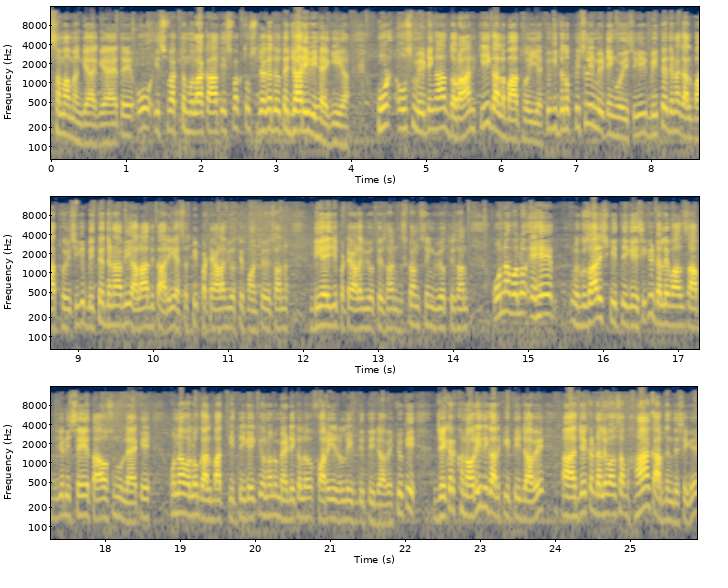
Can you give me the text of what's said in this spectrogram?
ਸਮਾਂ ਮੰਗਿਆ ਗਿਆ ਹੈ ਤੇ ਉਹ ਇਸ ਵਕਤ ਮੁਲਾਕਾਤ, ਇਸ ਵਕਤ ਉਸ ਜਗ੍ਹਾ ਦੇ ਉੱਤੇ ਜਾਰੀ ਵੀ ਹੈਗੀ ਆ। ਹੁਣ ਉਸ ਮੀਟਿੰਗਾਂ ਦੌਰਾਨ ਕੀ ਗੱਲਬਾਤ ਹੋਈ ਹੈ? ਕਿਉਂਕਿ ਜਦੋਂ ਪਿਛਲੀ ਮੀਟਿੰਗ ਹੋਈ ਸੀਗੀ, ਬੀਤੇ ਦਿਨਾਂ ਗੱਲਬਾਤ ਹੋਈ ਸੀਗੀ, ਬੀਤੇ ਦਿਨਾਂ ਵੀ ਆਲਾ ਅਧਿਕਾਰੀ ਐਸਐਸਪੀ ਪਟਿਆਲਾ ਵੀ ਉੱਥੇ ਪਹੁੰਚੇ ਹੋਏ ਸਨ ਡੀਆਈਜੀ ਪਟਿਆਲਾ ਵੀ ਉੱਥੇ ਸਨ, ਜਸਕਰਨ ਸਿੰਘ ਵੀ ਉੱਥੇ ਸਨ। ਉਹਨਾਂ ਵੱਲੋਂ ਇਹ ਗੁਜ਼ਾਰਿਸ਼ ਕੀਤੀ ਗਈ ਸੀ ਕਿ ਡੱਲੇਵਾਲ ਸਾਹਿਬ ਦੀ ਜਿਹੜੀ ਸਿਹਤ ਆ, ਉਸ ਨੂੰ ਲੈ ਕੇ ਉਹਨਾਂ ਵੱਲੋਂ ਗੱਲਬਾਤ ਕੀਤੀ ਗਈ ਕਿ ਉਹਨਾਂ ਨੂੰ ਮੈਡੀਕਲ ਫੌਰੀ ਰਿਲੀਫ ਦਿੱਤੀ ਜਾਵੇ। ਕਿਉਂਕਿ ਜੇਕਰ ਖਨੌਰੀ ਦੀ ਗੱਲ ਕੀਤੀ ਜਾਵੇ ਜੇਕਰ ਡੱਲੇਵਾਲ ਸਾਹਿਬ ਹਾਂ ਕਰ ਦਿੰਦੇ ਸੀਗੇ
